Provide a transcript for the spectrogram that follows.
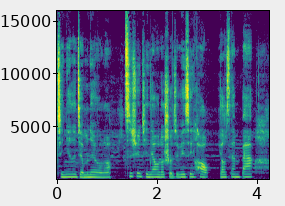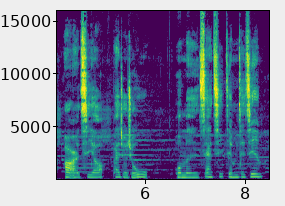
今天的节目内容了。咨询请加我的手机微信号：幺三八二二七幺八九九五。我们下期节目再见。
